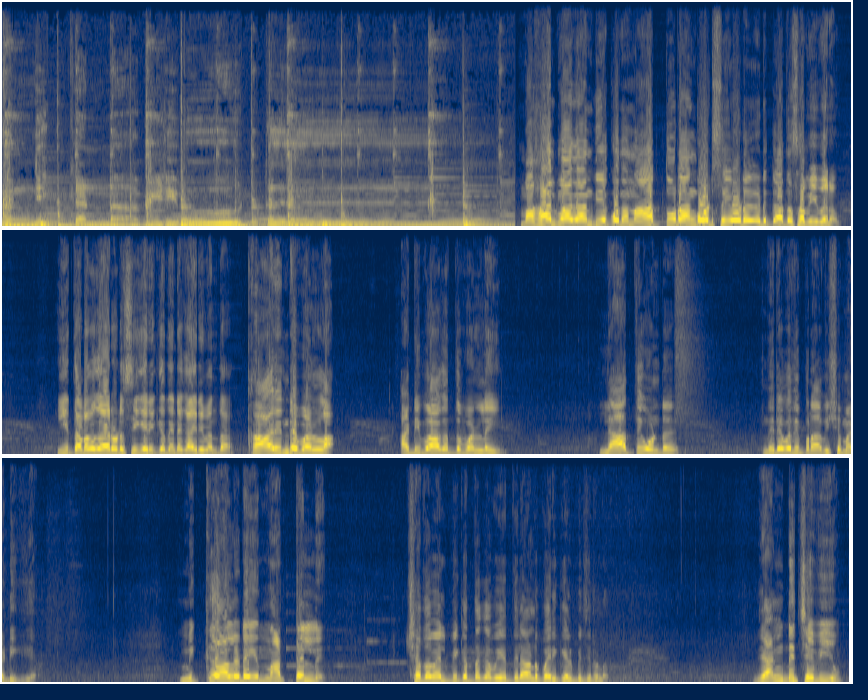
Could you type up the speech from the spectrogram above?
കുഞ്ഞിക്കണ്ണ വിഴിവൂട്ട് മഹാത്മാഗാന്ധിയെ കൊന്ന നാത്തൂറാം ഗോഡ്സയോട് എടുക്കാത്ത സമീപനം. ഈ തടവുകാരോട് സ്വീകരിക്കുന്നതിന്റെ കാര്യം എന്താ കാലിന്റെ വെള്ള അടിഭാഗത്ത് വെള്ളയിൽ ലാത്തി കൊണ്ട് നിരവധി പ്രാവശ്യം അടിക്കുക. മിക്ക ആളുടെയും നട്ടെല്ല് ക്ഷതമേൽപ്പിക്കത്തക്ക വിധത്തിലാണ് പരിക്കേൽപ്പിച്ചിട്ടുള്ളത്. രണ്ട് ചെവിയും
